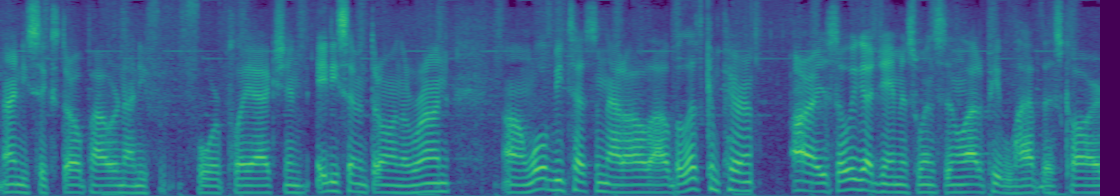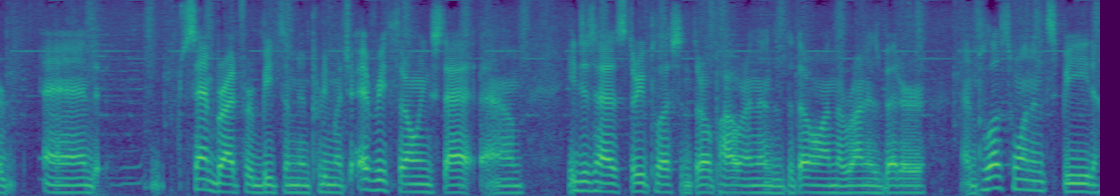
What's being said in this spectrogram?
96 throw power, 94 play action, 87 throw on the run. Um, we'll be testing that all out, but let's compare them. Alright, so we got Jameis Winston. A lot of people have this card, and Sam Bradford beats him in pretty much every throwing stat. Um, he just has 3 plus in throw power, and then the throw on the run is better, and plus 1 in speed.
